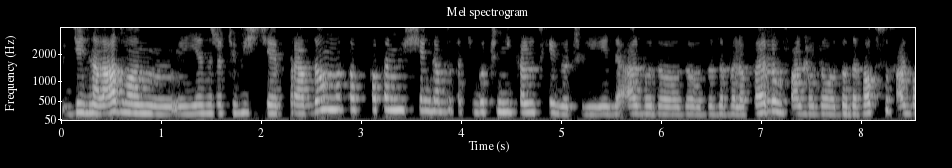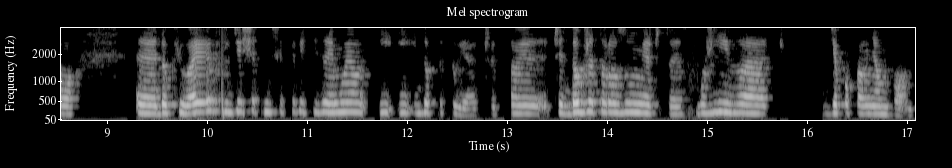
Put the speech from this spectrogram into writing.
gdzieś znalazłam, jest rzeczywiście prawdą, no to potem sięgam do takiego czynnika ludzkiego, czyli albo do, do, do deweloperów, albo do, do DevOpsów, albo y, do QA, gdzie się tym security zajmują i, i, i dopytuję, czy, to czy dobrze to rozumiem, czy to jest możliwe, gdzie popełniam błąd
